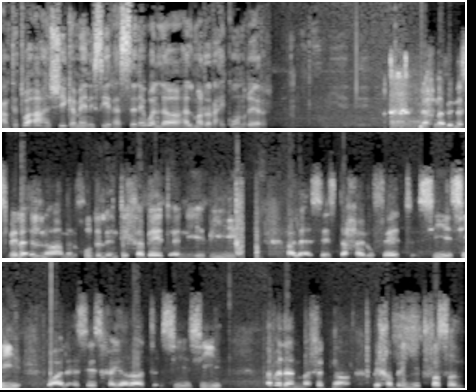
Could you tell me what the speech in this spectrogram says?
عم تتوقع هالشي كمان يصير هالسنة ولا هالمرة رح يكون غير؟ نحن بالنسبة لنا عم نخوض الانتخابات النيابية على أساس تحالفات سياسية وعلى أساس خيارات سياسية. أبدا ما فتنا بخبرية فصل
